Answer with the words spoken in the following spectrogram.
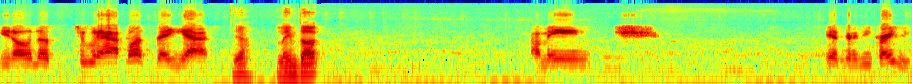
You know, in those two and a half months that he has. Yeah, lame duck. I mean, yeah, it's going to be crazy.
